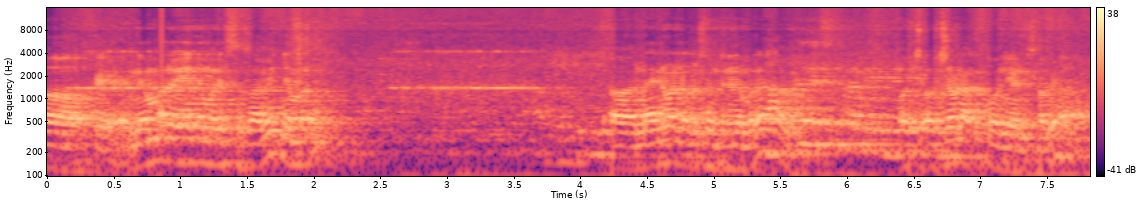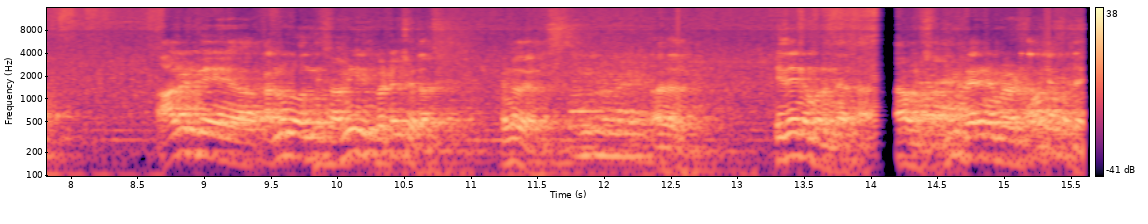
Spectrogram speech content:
ఓకే నెంబర్ ఏ నెంబర్ ఇస్తా స్వామి? Number? Nine one double seven three number వచ్చి వచ్చినప్పుడు నాకు ఫోన్ చేయండి స్వామి. ఆల్రెడీ మీ కన్నులో ఉంది స్వామి ఇది పెట్టచ్చు కదా? ఏం కదా? అదే. ఇదే నెంబర్ ఉంది? అవును స్వామి వేరే నెంబర్ పెడతాం లేకపోతే?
